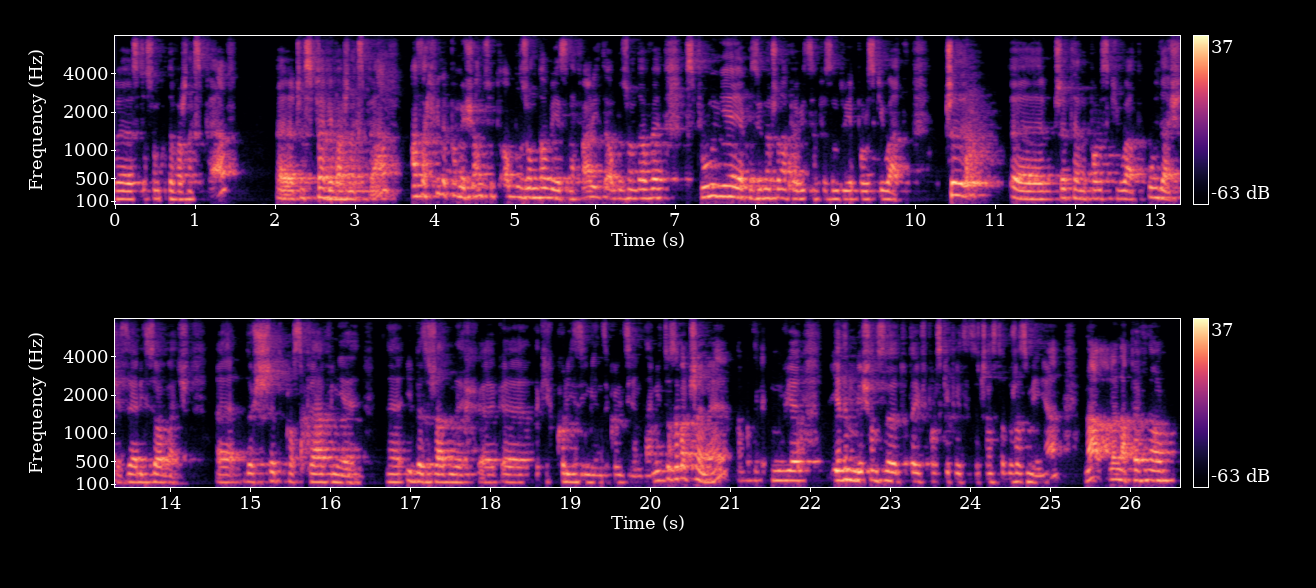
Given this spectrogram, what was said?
w stosunku do ważnych spraw, e, czy w sprawie ważnych spraw, a za chwilę po miesiącu to obóz rządowy jest na fali, to obóz rządowy wspólnie jako Zjednoczona Prawica prezentuje Polski Ład. Czy, e, czy ten Polski Ład uda się zrealizować dość szybko, sprawnie i bez żadnych takich kolizji między koalicjantami, to zobaczymy, no bo tak jak mówię, jeden miesiąc tutaj w polskiej polityce często dużo zmienia, no ale na pewno E,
